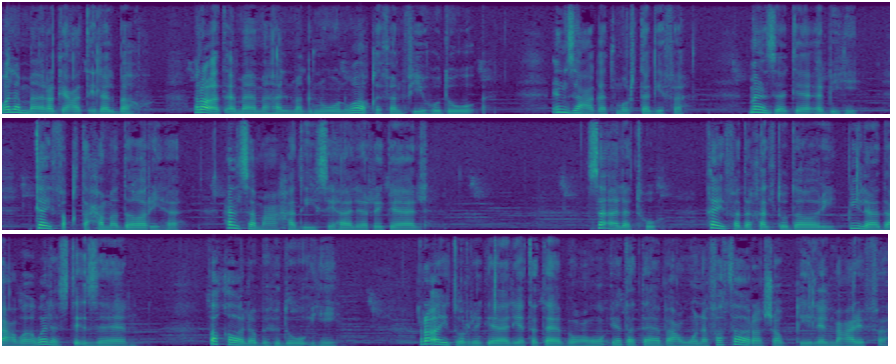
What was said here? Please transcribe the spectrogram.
ولما رجعت إلى البهو رأت أمامها المجنون واقفا في هدوء. انزعجت مرتجفة. ماذا جاء به؟ كيف اقتحم دارها؟ هل سمع حديثها للرجال؟ سألته كيف دخلت داري بلا دعوة ولا استئذان؟ فقال بهدوئه رأيت الرجال يتتابعون, يتتابعون فثار شوقي للمعرفة.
